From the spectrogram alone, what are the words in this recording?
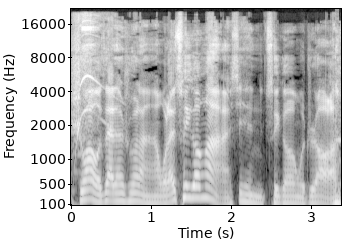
实话我在，他说了啊，我来催更了，谢谢你催更，我知道了。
